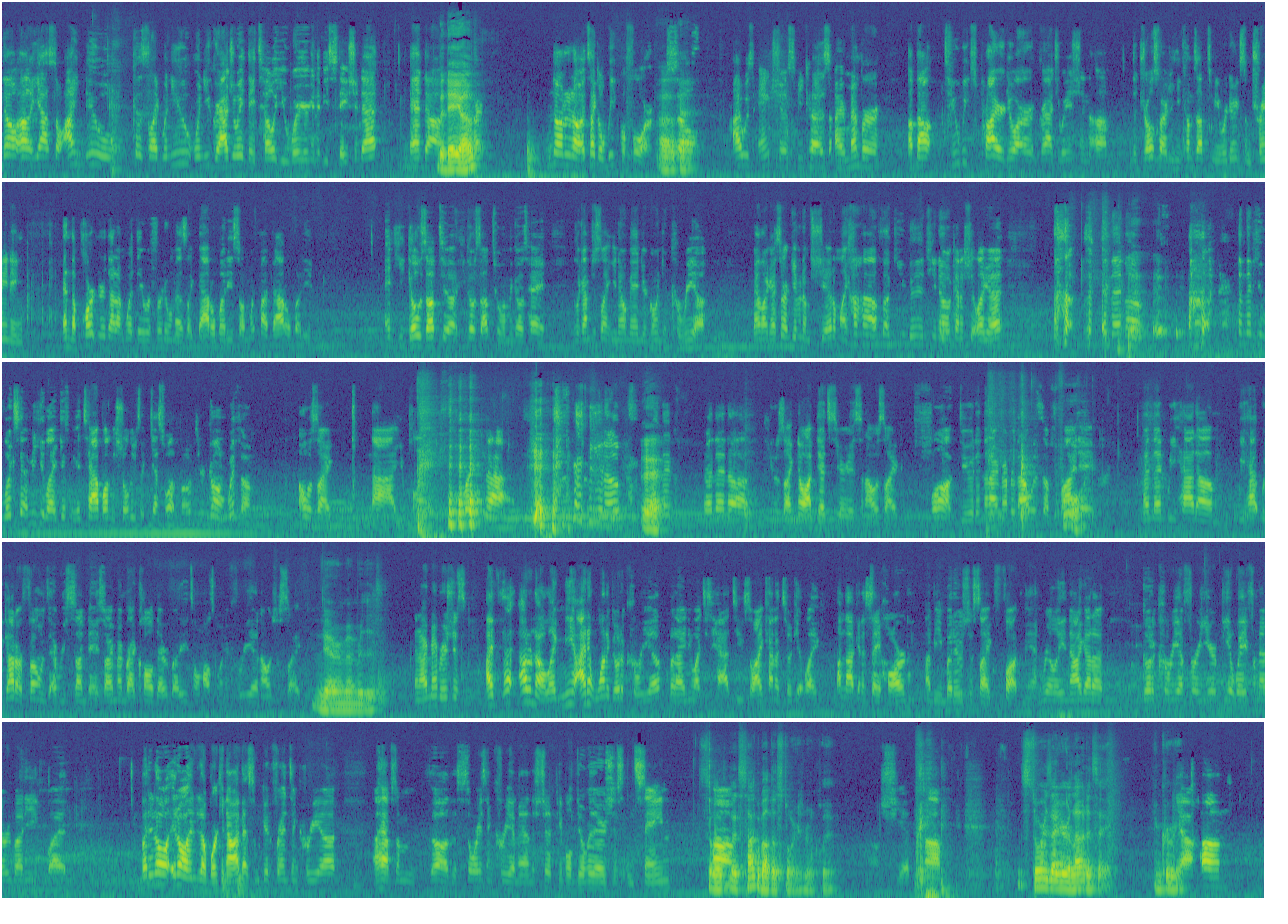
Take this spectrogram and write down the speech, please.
no. Uh, yeah. So I knew because like when you when you graduate, they tell you where you're going to be stationed at, and uh, The day of. No, no, no. It's like a week before. Oh, okay. So I was anxious because I remember about two weeks prior to our graduation, um, the drill sergeant he comes up to me. We're doing some training, and the partner that I'm with, they refer to him as like battle buddy. So I'm with my battle buddy, and he goes up to he goes up to him and goes, "Hey, like I'm just letting you know, man, you're going to Korea." And like I start giving him shit. I'm like, "Haha, fuck you, bitch," you know, kind of shit like that. and then. Um, and then he looks at me. He like gives me a tap on the shoulder. He's like, "Guess what, folks? You're going with him." I was like, "Nah, you playing? like, nah." you know. Yeah. And then, and then uh, he was like, "No, I'm dead serious." And I was like, "Fuck, dude." And then I remember that was a Friday, and then we had um we had we got our phones every Sunday. So I remember I called everybody, told them I was going to Korea, and I was just like. Yeah, I remember this. And I remember it's just I, I don't know like me I didn't want to go to Korea but I knew I just had to so I kind of took it like I'm not gonna say hard I mean but it was just like fuck man really now I gotta go to Korea for a year be away from everybody but but it all it all ended up working out I met some good friends in Korea I have some oh, the stories in Korea man the shit people do over there is just insane So Um, let's talk about those stories real quick. oh shit um Stories that you're allowed to say in Korea. Yeah. Um.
